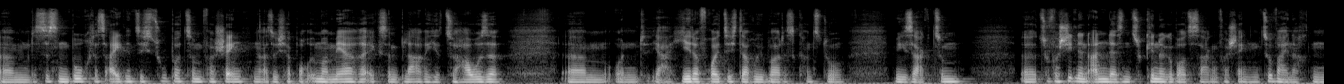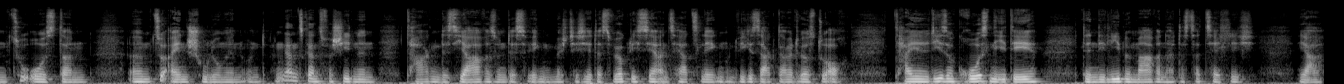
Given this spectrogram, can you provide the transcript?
Ähm, das ist ein Buch, das eignet sich super zum Verschenken. Also ich habe auch immer mehrere Exemplare hier zu Hause. Ähm, und ja, jeder freut sich darüber. Das kannst du, wie gesagt, zum äh, zu verschiedenen Anlässen, zu Kindergeburtstagen verschenken, zu Weihnachten, zu Ostern, ähm, zu Einschulungen und an ganz, ganz verschiedenen Tagen des Jahres. Und deswegen möchte ich dir das wirklich sehr ans Herz legen. Und wie gesagt, damit wirst du auch Teil dieser großen Idee, denn die liebe Maren hat das tatsächlich ja,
